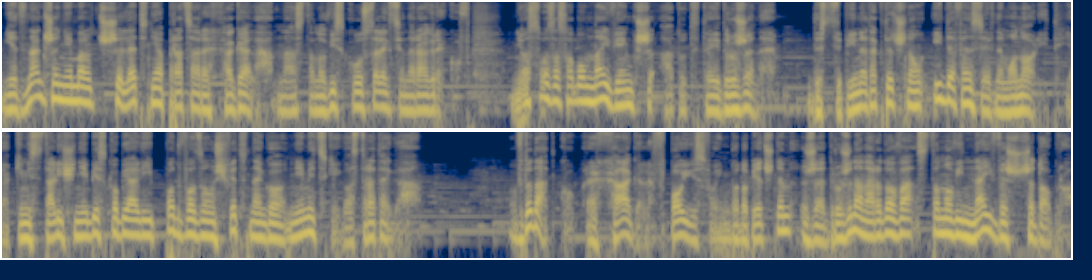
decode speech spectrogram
Jednakże niemal trzyletnia praca Rechhagela na stanowisku selekcjonera Greków niosła za sobą największy atut tej drużyny dyscyplinę taktyczną i defensywny monolit, jakim stali się niebiesko-biali pod wodzą świetnego niemieckiego stratega. W dodatku Rechhagel wpoi swoim podopiecznym, że drużyna narodowa stanowi najwyższe dobro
